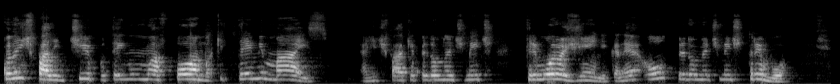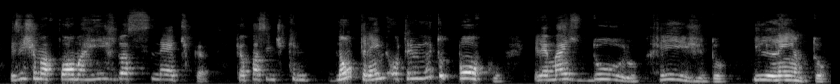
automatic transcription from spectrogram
Quando a gente fala em tipo, tem uma forma que treme mais, a gente fala que é predominantemente tremorogênica, né? Ou predominantemente tremor. Existe uma forma rígido-acinética, que é o paciente que não treme ou treme muito pouco. Ele é mais duro, rígido e lento.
